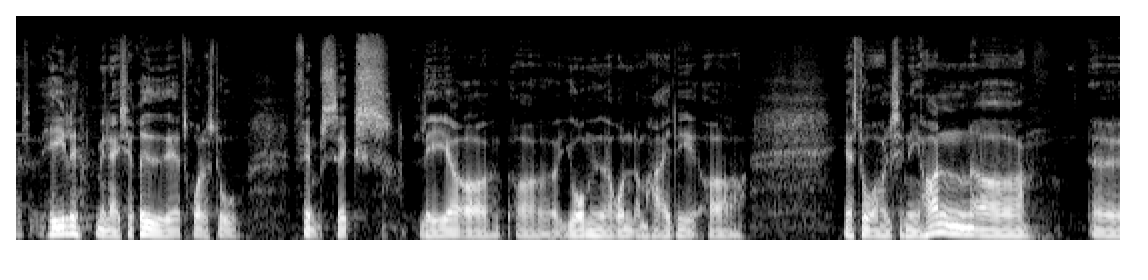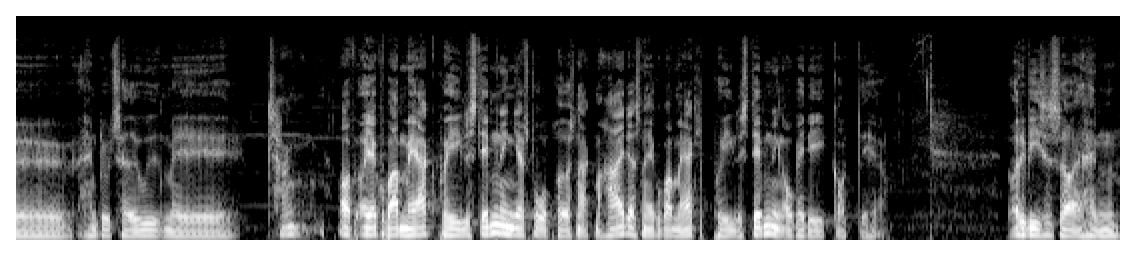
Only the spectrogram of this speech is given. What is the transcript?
altså hele menageriet, jeg tror der stod fem, seks læger og, og jordmøder rundt om Heidi, og jeg stod og holdt hende i hånden, og øh, han blev taget ud med tang. Og, og jeg kunne bare mærke på hele stemningen, jeg stod og prøvede at snakke med Heidi, og sådan, jeg kunne bare mærke på hele stemningen, okay, det er ikke godt det her. Og det viser så, at han,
